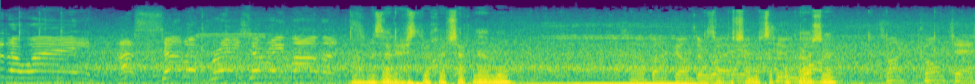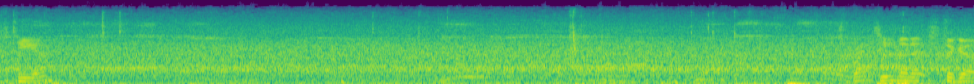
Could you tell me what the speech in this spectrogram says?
it away. A celebratory moment. Mamy zagrać trochę czarnemu. So back underway. Zobaczymy, at co 2-1. pokaże. Tight contest here. Twenty minutes to go.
